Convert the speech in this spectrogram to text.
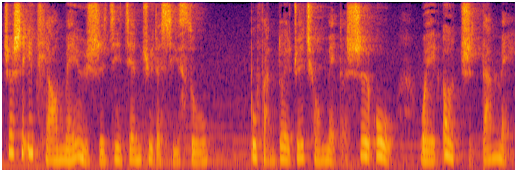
这是一条美与实际兼具的习俗，不反对追求美的事物，为遏止耽美，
